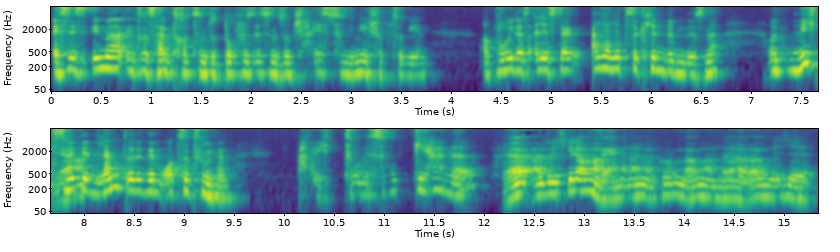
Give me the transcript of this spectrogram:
Es ist immer interessant, trotzdem so doof es ist, in so einen scheiß Souvenirshop zu gehen. Obwohl das alles der allerletzte Klimbim ist, ne? Und nichts Ja. mit dem Land oder dem Ort zu tun hat. Aber ich tue es so gerne. ja. Also ich gehe da auch mal gerne rein und gucken, ob man da irgendwelche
